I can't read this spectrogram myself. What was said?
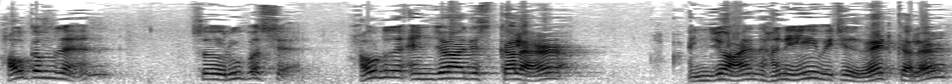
How come then? So, rupasya, how do they enjoy this color, enjoy the honey which is red color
